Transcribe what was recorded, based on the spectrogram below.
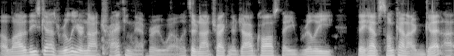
a lot of these guys really are not tracking that very well. If they're not tracking their job costs, they really they have some kind of gut uh,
